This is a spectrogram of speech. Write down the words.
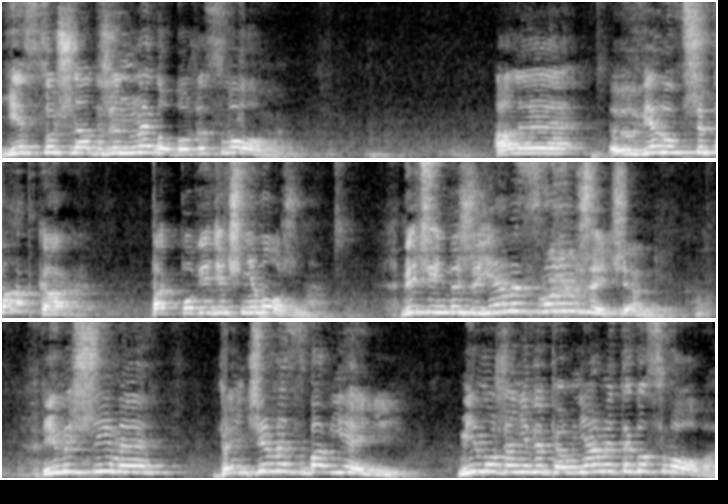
Jest coś nadrzędnego Boże Słowo. Ale w wielu przypadkach tak powiedzieć nie można. Wiecie, i my żyjemy swoim życiem i myślimy, będziemy zbawieni, mimo że nie wypełniamy tego słowa.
